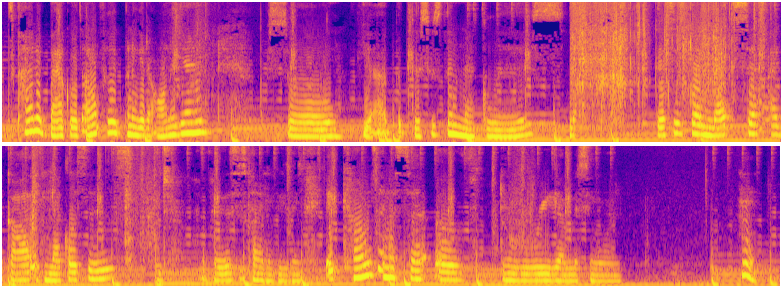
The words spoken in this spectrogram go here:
It's kind of backwards. I don't feel like putting it on again. So, yeah. But this is the necklace. This is the next set I got of necklaces. Okay, this is kind of confusing. It comes in a set of three. I'm missing one. Hmm.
